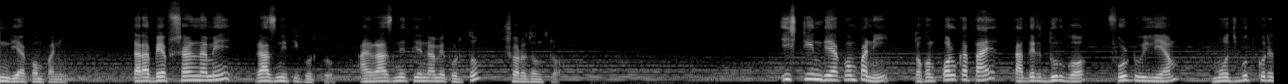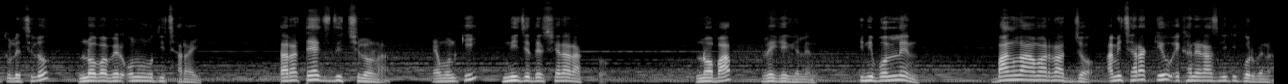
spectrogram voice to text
ইন্ডিয়া কোম্পানি। তারা ব্যবসার নামে রাজনীতি করত আর রাজনীতির নামে করত ষড়যন্ত্র। ইস্ট ইন্ডিয়া কোম্পানি তখন কলকাতায় তাদের দুর্গ ফোর্ট উইলিয়াম মজবুত করে তুলেছিল নবাবের অনুমতি ছাড়াই। তারা ট্যাক্স দিচ্ছিল না, এমনকি নিজেদের সেনা রাখত। নবাব রেগে গেলেন। তিনি বললেন, বাংলা আমার রাজ্য, আমি ছাড়া কেউ এখানে রাজনীতি করবে না।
